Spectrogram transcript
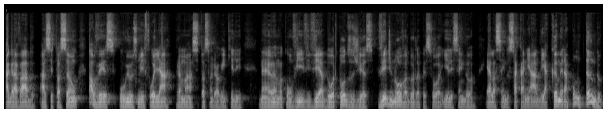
agravado a situação. Talvez o Will Smith olhar para uma situação de alguém que ele né, ama, convive, vê a dor todos os dias, vê de novo a dor da pessoa e ele sendo, ela sendo sacaneada e a câmera apontando.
